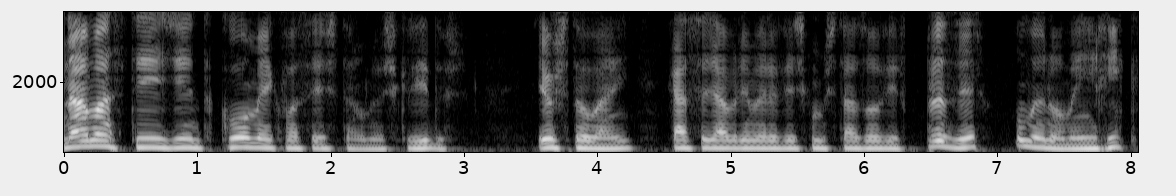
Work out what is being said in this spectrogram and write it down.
Namastê, gente, como é que vocês estão, meus queridos? Eu estou bem, caso seja a primeira vez que me estás a ouvir, prazer, o meu nome é Henrique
